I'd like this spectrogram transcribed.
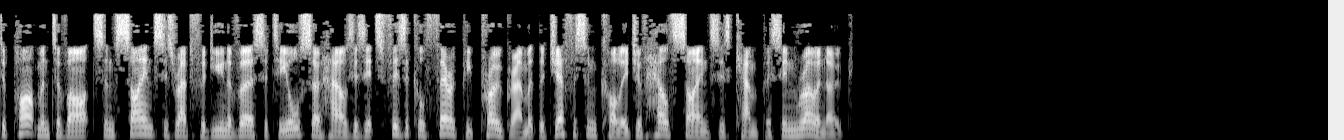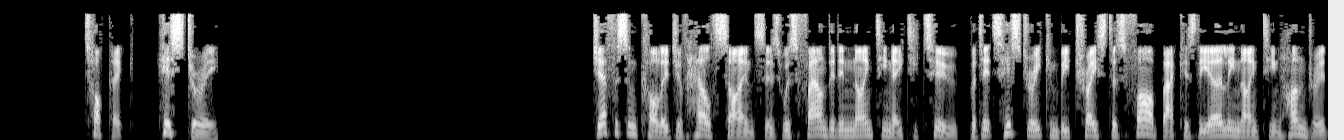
Department of Arts and Sciences Radford University also houses its physical therapy program at the Jefferson College of Health Sciences campus in Roanoke. Topic: History Jefferson College of Health Sciences was founded in 1982, but its history can be traced as far back as the early 1900s.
